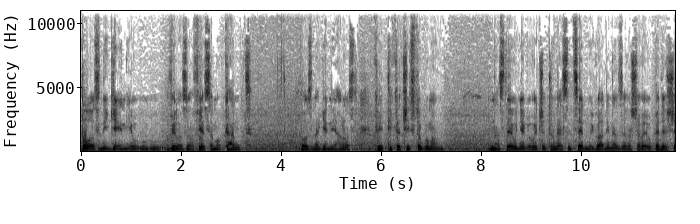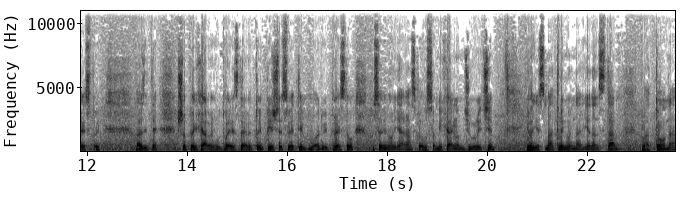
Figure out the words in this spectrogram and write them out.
pozni genije u, u samo Kant, pozna genijalnost, kritika čistog uma, nastaje u njegovoj 47. godini, a završava u 56. Pazite, Schopenhauer u 29. piše Sveti volju i predstavu. Tu sam imao ja raspravu sa Mihajlom Đurićem i on je smatrao imao jedan stav Platona,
